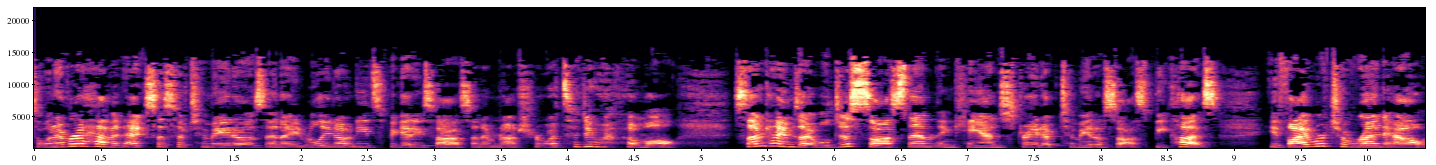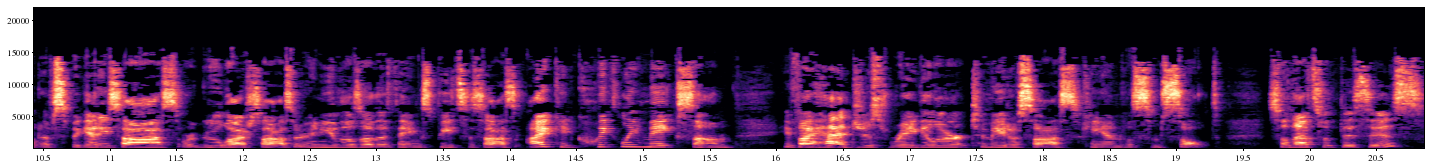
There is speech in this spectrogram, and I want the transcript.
So whenever I have an excess of tomatoes and I really don't need spaghetti sauce and I'm not sure what to do with them all, sometimes I will just sauce them and can straight up tomato sauce because if I were to run out of spaghetti sauce or goulash sauce or any of those other things, pizza sauce, I could quickly make some if I had just regular tomato sauce canned with some salt. So that's what this is.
